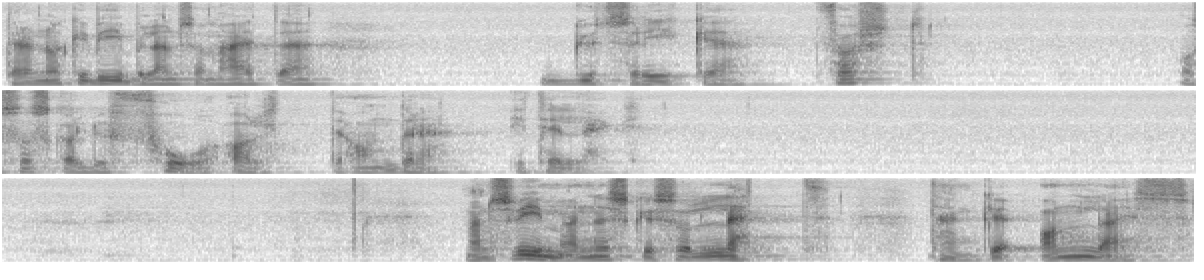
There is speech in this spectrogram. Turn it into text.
Det er noe i Bibelen som heter Guds rike først, og så skal du få alt det andre i tillegg. Mens vi mennesker så lett tenker annerledes.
